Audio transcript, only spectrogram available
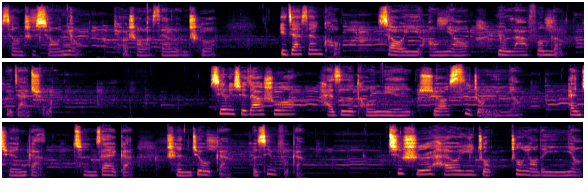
像只小鸟，跳上了三轮车。一家三口笑意昂扬，又拉风的回家去了。心理学家说，孩子的童年需要四种营养：安全感。存在感、成就感和幸福感，其实还有一种重要的营养，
